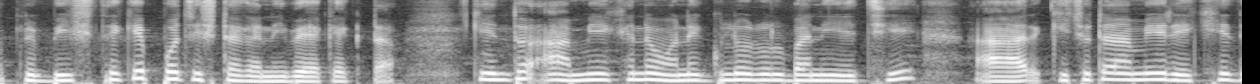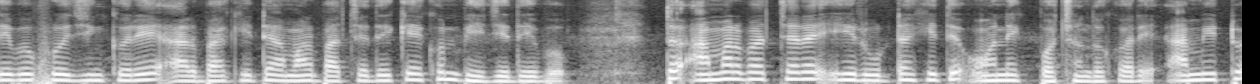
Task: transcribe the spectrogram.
আপনি বিশ থেকে পঁচিশ টাকা নিবে এক একটা। কিন্তু আমি এখানে অনেকগুলো রোল বানিয়েছি আর কিছুটা আমি রেখে দেবো ফ্রোজিং করে আর বাকিটা আমার বাচ্চাদেরকে এখন ভেজে দেব। তো আমার বাচ্চারা এই রোলটা খেতে অনেক পছন্দ করে। আমি একটু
